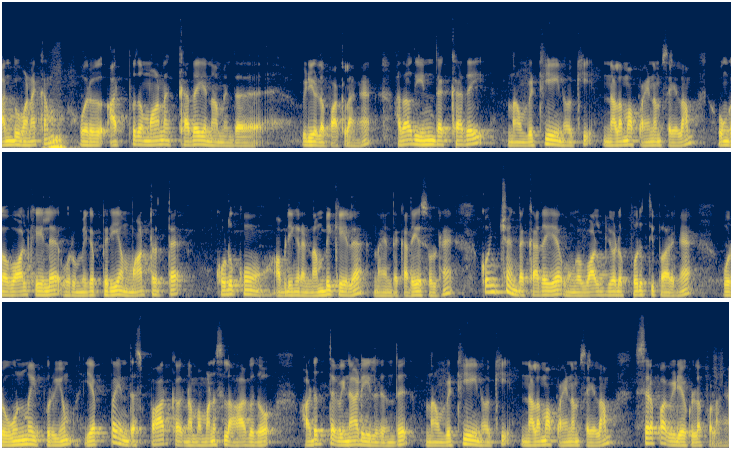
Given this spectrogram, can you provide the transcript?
அன்பு வணக்கம். ஒரு அற்புதமான கதையை நாம் இந்த வீடியோவில் பார்க்கலாங்க. அதாவது இந்த கதை நாம் வெற்றியை நோக்கி நலமாக பயணம் செய்யலாம். உங்கள் வாழ்க்கையில் ஒரு மிகப்பெரிய மாற்றத்தை கொடுக்கும் அப்படிங்கிற நம்பிக்கையில் நான் இந்த கதையை சொல்கிறேன். கொஞ்சம் இந்த கதையை உங்கள் வாழ்க்கையோட பொருத்தி பாருங்கள் ஒரு உண்மை புரியும். எப்போ இந்த ஸ்பார்க் நம்ம மனசில் ஆகுதோ அடுத்த வினாடியிலிருந்து நாம் வெற்றியை நோக்கி நலமாக பயணம் செய்யலாம். சிறப்பாக வீடியோக்குள்ளே போகலாங்க.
